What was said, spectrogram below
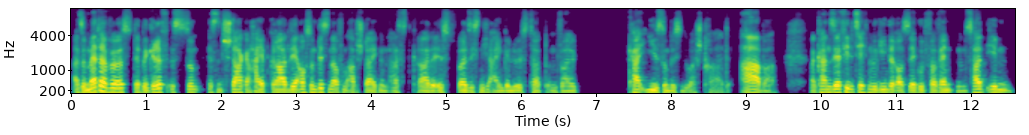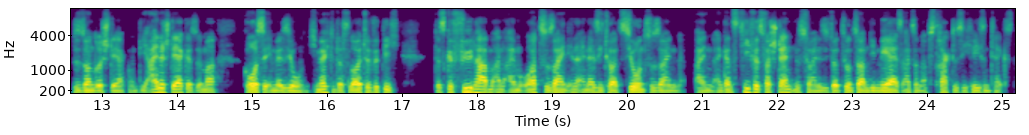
Also Metaverse, der Begriff ist, so, ist ein starker Hype gerade, der auch so ein bisschen auf dem absteigenden Ast gerade ist, weil sich nicht eingelöst hat und weil KI ist so ein bisschen überstrahlt. Aber man kann sehr viele Technologien daraus sehr gut verwenden. Es hat eben besondere Stärken. Und die eine Stärke ist immer große Immersion. Ich möchte, dass Leute wirklich das Gefühl haben, an einem Ort zu sein, in einer Situation zu sein, ein, ein ganz tiefes Verständnis für eine Situation zu haben, die mehr ist als ein abstraktes, ich lese einen Text.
